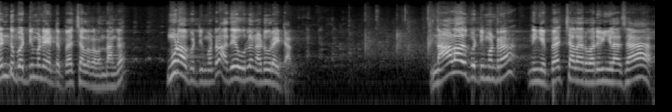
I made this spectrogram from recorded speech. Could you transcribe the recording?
ரெண்டு பட்டிமன்றம் என்கிட்ட பேச்சாளர் வந்தாங்க. மூணாவது பட்டிமன்றம் அதே ஊரில் நடுவராயிட்டாங்க. நாலாவது பட்டிமன்றம் நீங்கள் பேச்சாளர் வருவீங்களா சார்?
